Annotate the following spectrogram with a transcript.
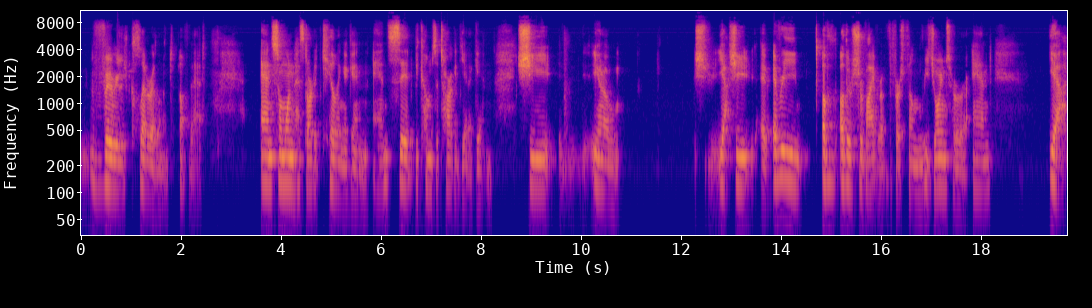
very clever element of that. And someone has started killing again, and Sid becomes a target yet again. She, you know, she, yeah, she every of other survivor of the first film rejoins her and yeah,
